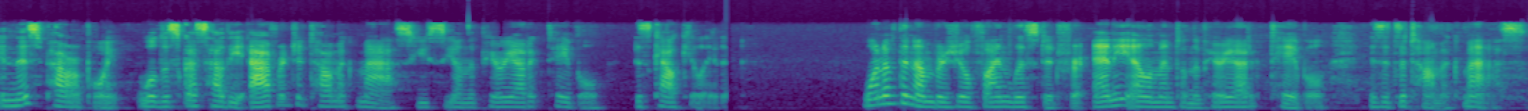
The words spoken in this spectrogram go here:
In this PowerPoint, we'll discuss how the average atomic mass you see on the periodic table is calculated. One of the numbers you'll find listed for any element on the periodic table is its atomic mass.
